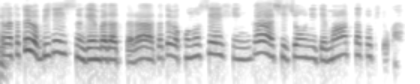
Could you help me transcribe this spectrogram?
だから例えばビジネスの現場だったら例えばこの製品が市場に出回った時とか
